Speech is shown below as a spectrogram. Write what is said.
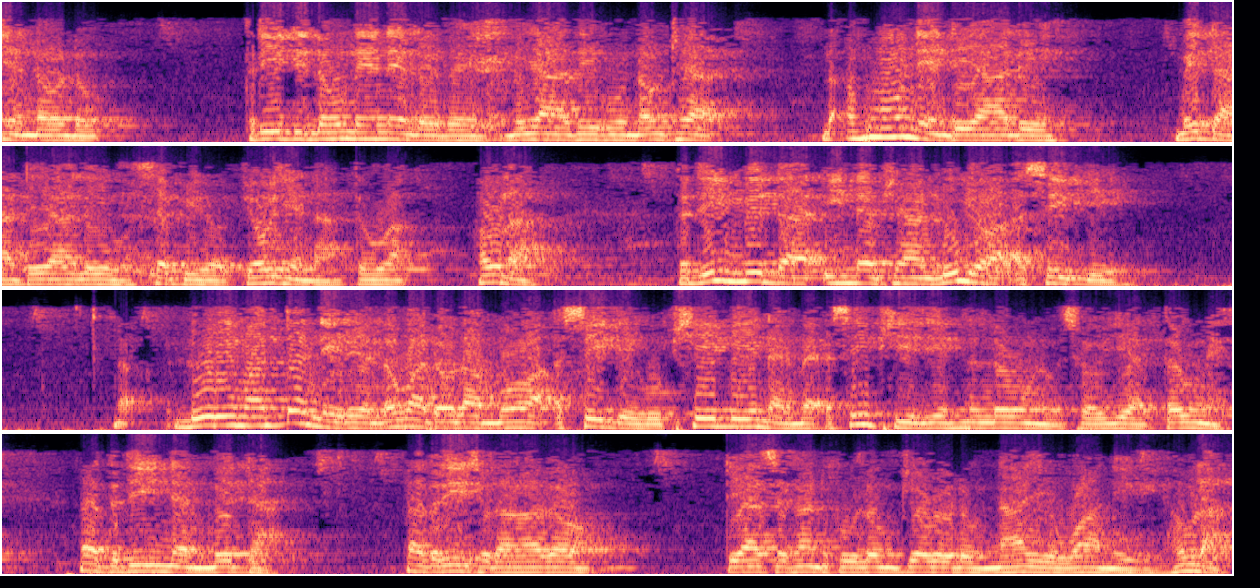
ချင်တော့လို့တတိတစ်လုံးနဲ့လည်းပဲမရသေးဘူးနောက်ထပ် အမှုန်းတင်တရားလေးမေတ္တာတရားလေးကိုဆက်ပြီးတော့ပြောကျင်တာသူကဟုတ်လားတတိမေတ္တာဤနှဖြာလူရောအစိတ်ပြေနော်လူတွေမှာတက်နေတဲ့လောဘဒေါသမောဟအစိတ်တွေကိုဖြည့်ပေးနိုင်မဲ့အစိတ်ဖြည့်ခြင်းနှလုံးလို့ဆိုရသုံးတယ်နော်တတိနဲ့မေတ္တာနော်တတိဆိုတာကတော့တရားစကားတစ်ခုလုံးပြောလို့နားရဝနေပြီဟုတ်လား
